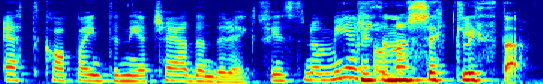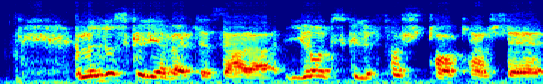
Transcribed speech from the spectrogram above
ett, kapa inte ner träden direkt. Finns det något mer Finns det sådana? någon checklista? Ja, men då skulle jag verkligen så här. Jag skulle först ta kanske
